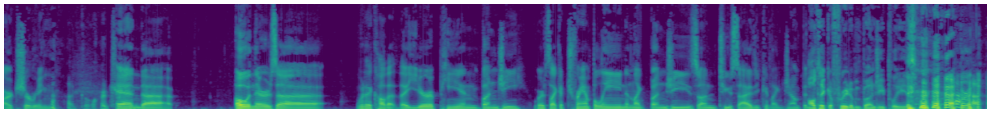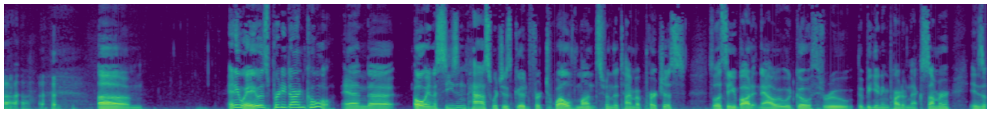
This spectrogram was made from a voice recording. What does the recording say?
archering. go archery. and uh, oh, and there's uh, what do they call that? The European bungee, where it's like a trampoline and like bungees on two sides. You can like jump and I'll take a freedom bungee, please. Um. Anyway, it was pretty darn cool, and uh, oh, and a season pass, which is good for twelve months from the time of purchase. So let's say you bought it now, it would go through the beginning part of next summer. Is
